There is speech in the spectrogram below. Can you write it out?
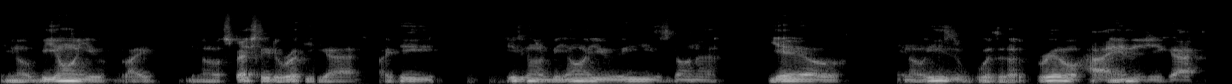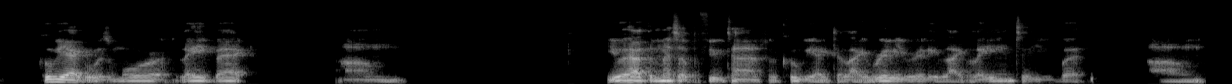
you know, be on you, like, you know, especially the rookie guys. Like he he's gonna be on you. He's gonna yell. You know, he's was a real high energy guy. Kubiak was more laid back. Um, you'll have to mess up a few times for Kubiak to like really, really like lay into you. But um,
